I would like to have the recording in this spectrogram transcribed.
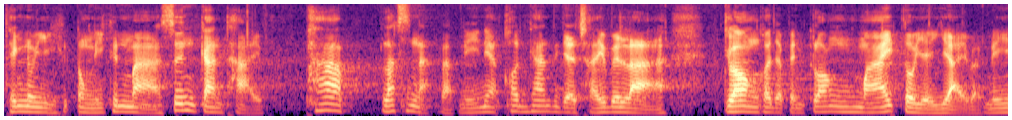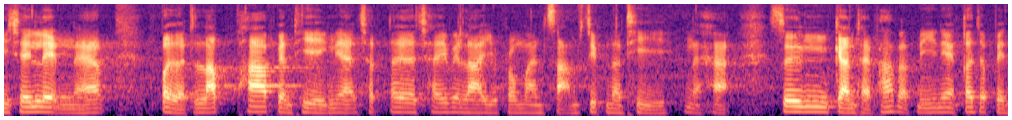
เทคโนโลยีตรงนี้ขึ้นมา ซึ่งการถ่ายภาพลักษณะแบบนี้เนี่ยค่อนข้างที่จะใช้เวลากล้องก็จะเป็นกล้องไม้ตัวใหญ่ ๆ แบบนี้ใช้เลนส์นะครับ เปิดรับภาพกันทีเองเนี่ยชัตเตอร์ใช้เวลาอยู่ประมาณ 30 นาทีนะฮะซึ่งการถ่ายภาพแบบนี้เนี่ยก็จะเป็น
